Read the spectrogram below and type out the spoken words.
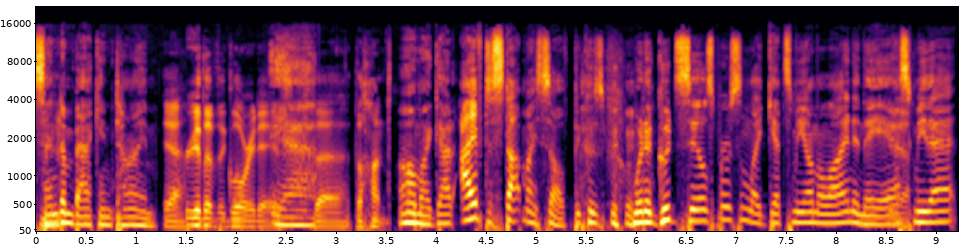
Send Mhm. them back in time. Yeah. Relive the glory days. Yeah. The the hunt. Oh my god, I have to stop myself because when a good salesperson like gets me on the line and they ask me that,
